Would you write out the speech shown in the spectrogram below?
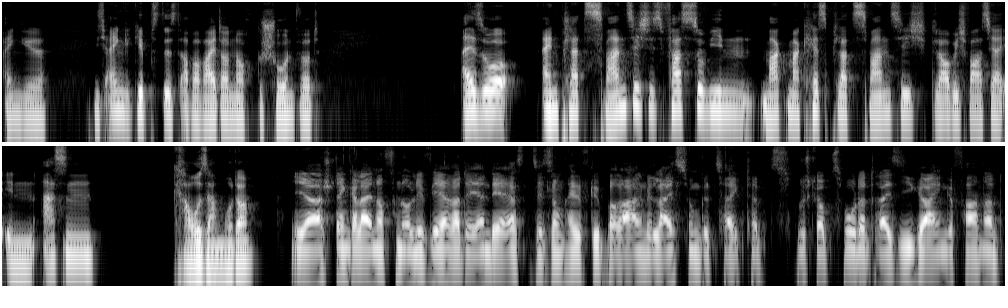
einge nicht eingegipst ist, aber weiter noch geschont wird. Also ein Platz 20 ist fast so wie ein Marc Marquez Platz 20, glaube ich, war es ja in Assen. Grausam, oder? Ja, ich denke allein noch von Oliveira, der ja in der ersten Saisonhälfte überragende Leistung gezeigt hat. Ich glaube, zwei oder drei Siege eingefahren hat.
